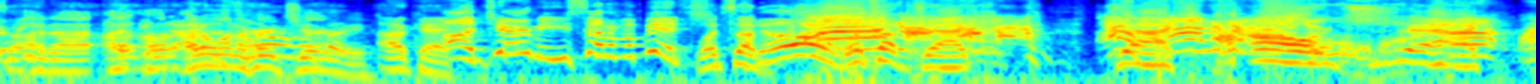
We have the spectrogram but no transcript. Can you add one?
Jeremy. on. I, I, I, I don't want to hurt Jeremy. Okay. Oh, Jeremy, you son of a bitch! What's up? What's up, Jack? Jack. Oh, Jack.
